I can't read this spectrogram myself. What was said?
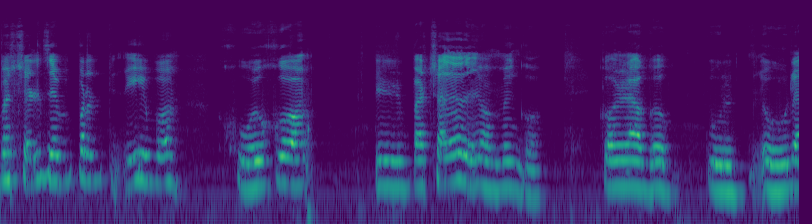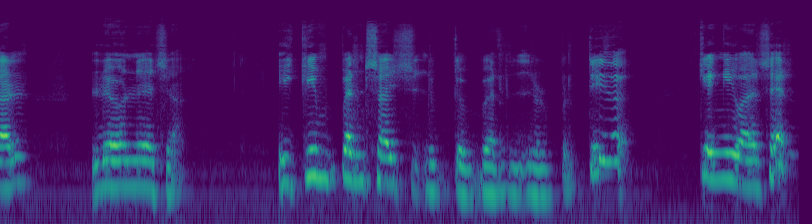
Pues el Deportivo jugó el pasado domingo con la cultural leonesa. ¿Y quién pensáis que perdió el partido? ¿Quién iba a ser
